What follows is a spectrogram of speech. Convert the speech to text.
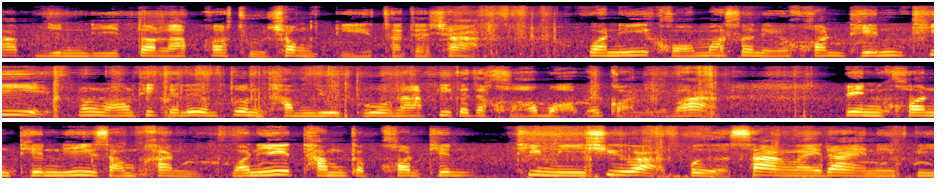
ครับยินดีต้อนรับเข้าสู่ช่องตีสัจชาติ วันนี้ขอมาเสนอคอนเทนต์ที่น้องๆที่จะเริ่มต้นทำ YouTube นะ พี่ก็จะขอบอกไว้ก่อนเลยว่า เป็นคอนเทนต์ที่สำคัญ วันนี้ทำกับคอนเทนต์ที่มีชื่อว่าเปิดสร้างรายได้ในปี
